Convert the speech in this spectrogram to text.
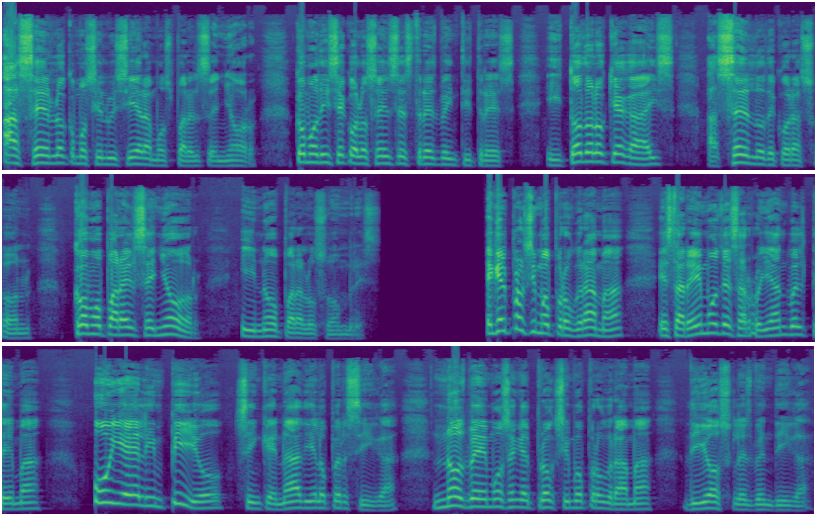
hacerlo como si lo hiciéramos para el Señor, como dice Colosenses 3:23, y todo lo que hagáis, hacedlo de corazón, como para el Señor y no para los hombres. En el próximo programa estaremos desarrollando el tema Huye el impío sin que nadie lo persiga. Nos vemos en el próximo programa. Dios les bendiga.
